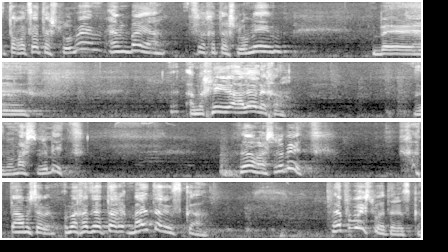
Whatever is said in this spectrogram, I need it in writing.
אתה רוצה תשלומים? אין בעיה, צריך תשלומים, ב... המחיר יעלה לך. זה ממש ריבית. זה ממש ריבית. אתה משלם. הוא אומר לך, זה יותר, מה יותר עסקה? מאיפה יש פה יותר עסקה?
